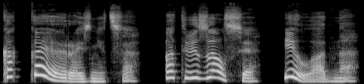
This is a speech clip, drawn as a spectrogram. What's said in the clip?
какая разница? Отвязался, и ладно.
